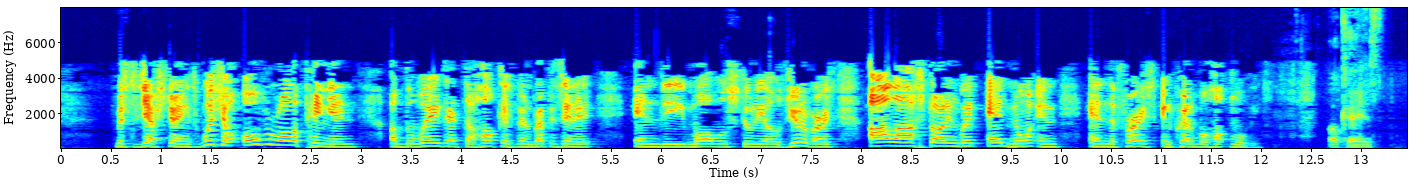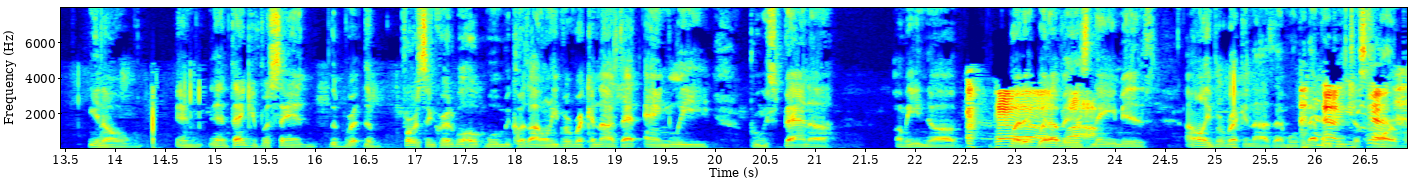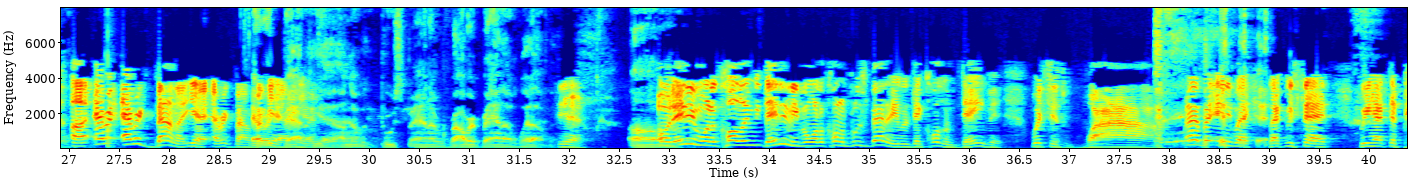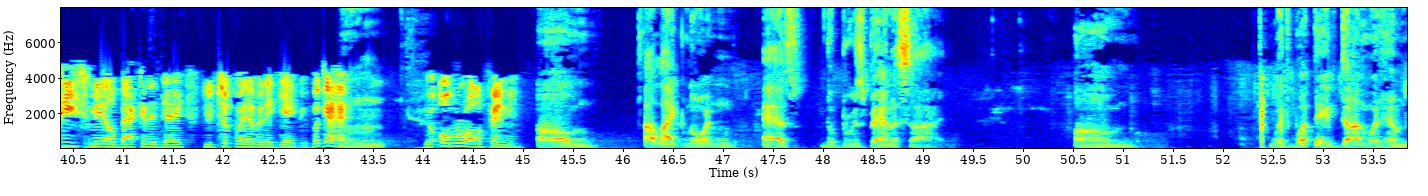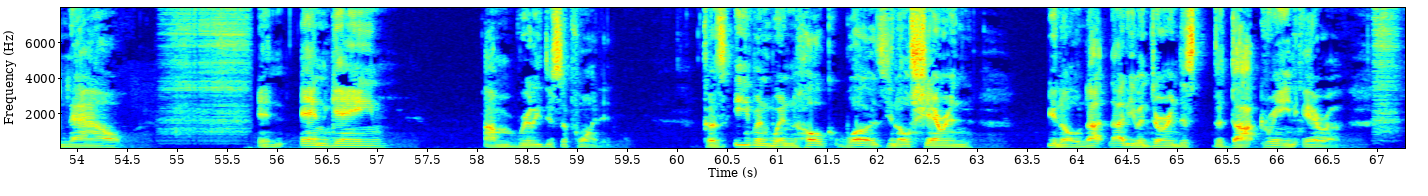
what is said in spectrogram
Mr. Jeff Strange. What's your overall opinion of the way that the Hulk has been represented in the Marvel Studios universe, a la starting with Ed Norton and the first Incredible Hulk movie? Okay, you know, and and thank you for saying the the first Incredible Hulk movie because I don't even recognize that Ang Lee, Bruce Banner. I mean, uh, whatever, whatever his name is. I don't even recognize that movie. That movie is just Yeah. horrible. Uh, Eric Eric Banner, yeah, Eric Banner. Eric yeah, Banner, yeah, yeah, I know it was Bruce Banner, Robert Banner, whatever. yeah. Um, Oh, they didn't want to call him. They didn't even want to call him Bruce Banner. Was, they called him David, which is wow. But anyway, like we said, we had the piecemeal back in the day. You took whatever they gave you. But go ahead. Your overall opinion. Um, I like Norton as the Bruce Banner side. Um, with what they've done with him now in Endgame, I'm really disappointed. Because even when Hulk was, you know, sharing, you know, not not even during this the Doc Green era,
